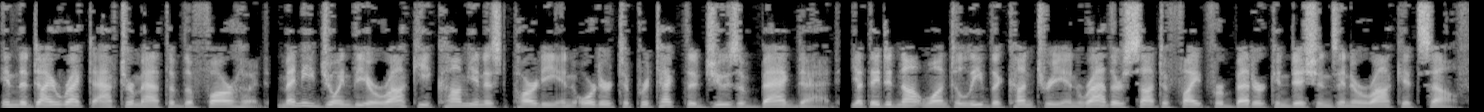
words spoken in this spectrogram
In the direct aftermath of the Farhud, many joined the Iraqi Communist Party in order to protect the Jews of Baghdad, yet they did not want to leave the country and rather sought to fight for better conditions in Iraq itself.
